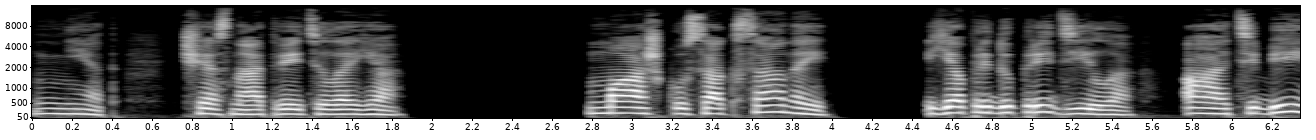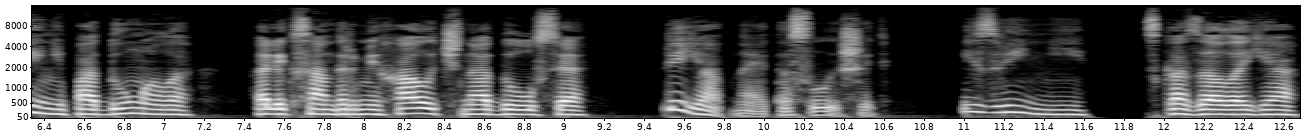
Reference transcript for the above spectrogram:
«Нет», — честно ответила я. Машку с Оксаной я предупредила, а о тебе и не подумала. Александр Михайлович надулся. Приятно это слышать. «Извини», — сказала я.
